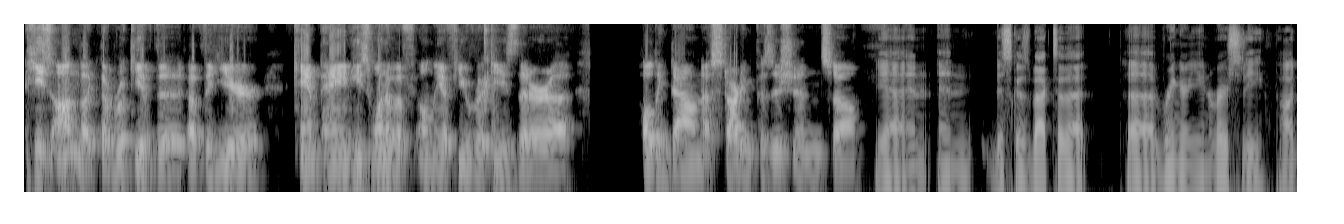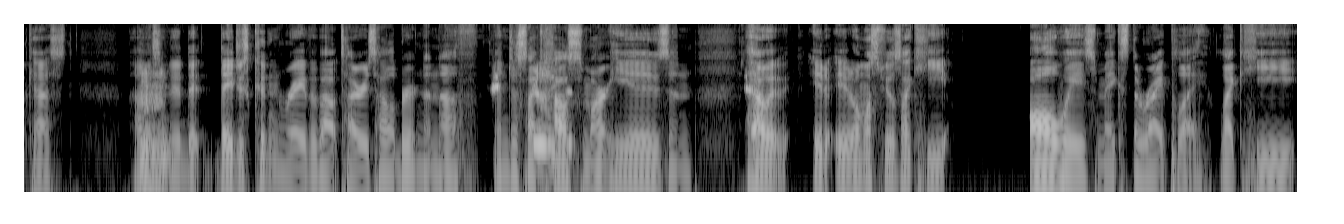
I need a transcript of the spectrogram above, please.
he's on like the rookie of the of the year campaign. He's one of a, only a few rookies that are uh, holding down a starting position. So yeah, and and this goes back to that uh, Ringer University podcast. I mm-hmm. to. They, they just couldn't rave about Tyrese Halliburton enough, and just like really how good. smart he is, and yeah. how it, it it almost feels like he always makes the right play. Like he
